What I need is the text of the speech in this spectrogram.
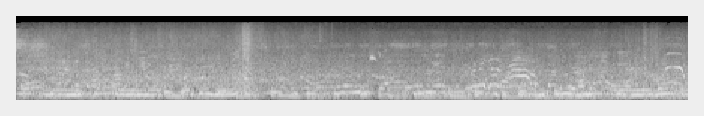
Oh my God,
